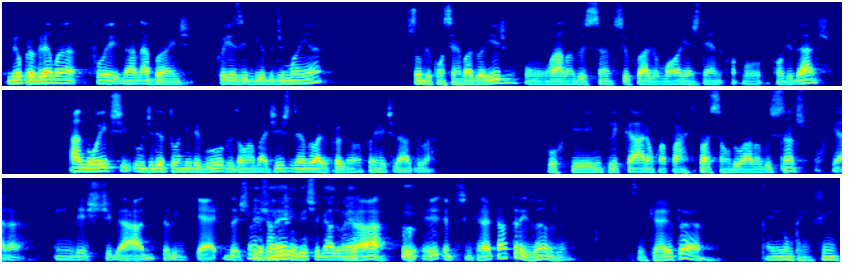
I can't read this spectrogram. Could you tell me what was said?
o meu programa foi na, na Band foi exibido de manhã sobre o conservadorismo, com o Arlan dos Santos e o Flávio Morgenstern como convidados. À noite, o diretor me ligou, o Dom Batista, dizendo: olha, o programa foi retirado do ar. Porque implicaram com a participação do Alan dos Santos, porque era investigado pelo inquérito das Mas Já era investigado, não é? Já. Esse inquérito está há três anos, né? Esse inquérito é, ele não tem fim,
